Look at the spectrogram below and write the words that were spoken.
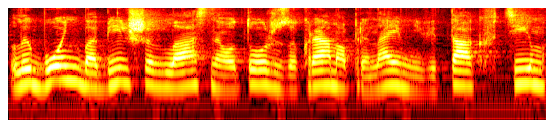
либонь, ба більше, власне, отож, зокрема, принаймні, відтак, втім.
